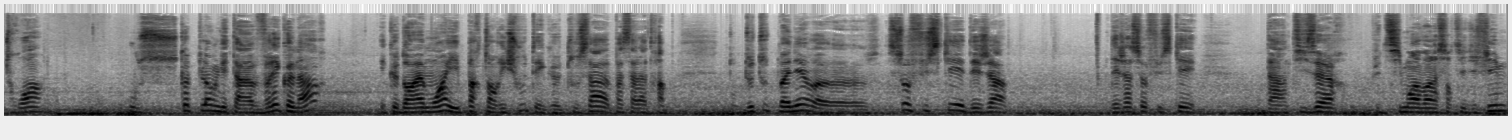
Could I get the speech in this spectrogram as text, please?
3 où Scott Lang est un vrai connard et que dans un mois ils partent en reshoot et que tout ça passe à la trappe. Donc de toute manière, euh, s'offusquer déjà, déjà s'offusquer d'un teaser plus de 6 mois avant la sortie du film,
